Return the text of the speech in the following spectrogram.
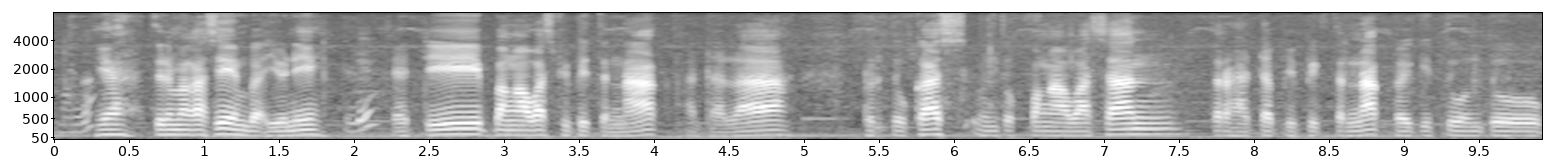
Monggo. Ya, terima kasih Mbak Yuni. Okay. Jadi pengawas bibit ternak adalah bertugas untuk pengawasan terhadap bibit ternak, baik itu untuk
